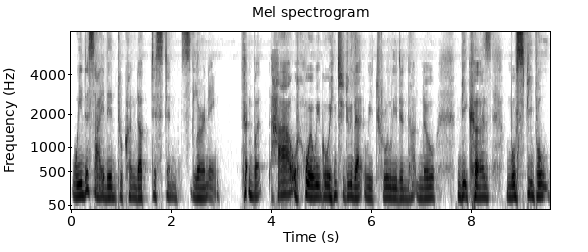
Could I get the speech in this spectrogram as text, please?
we decided to conduct distance learning. but how were we going to do that? We truly did not know because most people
